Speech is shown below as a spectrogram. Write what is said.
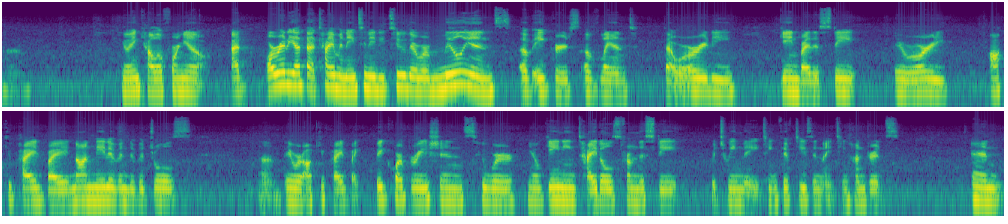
um, you know, in California, at already at that time in 1882, there were millions of acres of land that were already gained by the state. They were already occupied by non-native individuals. Um, they were occupied by big corporations who were, you know, gaining titles from the state between the 1850s and 1900s. And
